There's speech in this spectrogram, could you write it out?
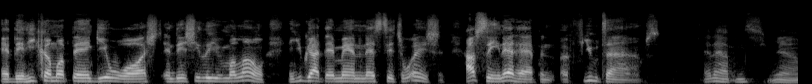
and then he come up there and get washed, and then she leave him alone. And you got that man in that situation. I've seen that happen a few times. it happens, Yeah.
